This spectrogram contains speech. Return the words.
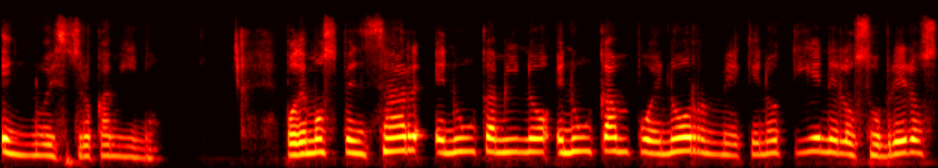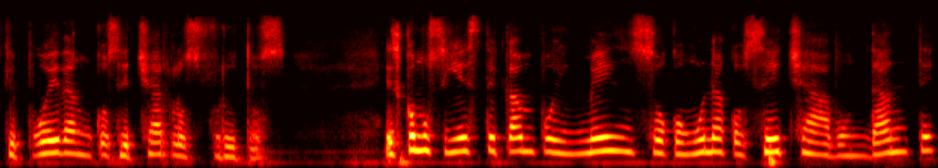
en nuestro camino. Podemos pensar en un camino, en un campo enorme que no tiene los obreros que puedan cosechar los frutos. Es como si este campo inmenso con una cosecha abundante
